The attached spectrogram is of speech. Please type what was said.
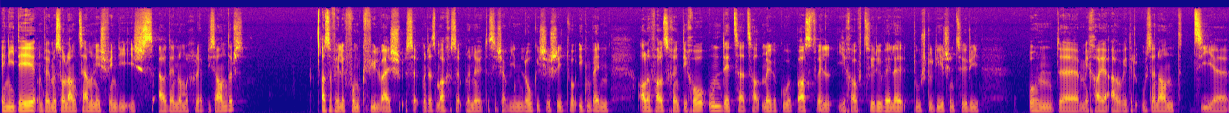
eine Idee und wenn man so lange zusammen ist, finde ich, ist es auch dann nochmal etwas anderes. Also vielleicht vom Gefühl, weißt, sollte man das machen, sollte man nicht. Das ist ja wie ein logischer Schritt, der irgendwann allenfalls könnte kommen. Und jetzt hat es halt mega gut gepasst, weil ich auf Zürich will, du studierst in Zürich und äh, man kann ja auch wieder auseinanderziehen.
